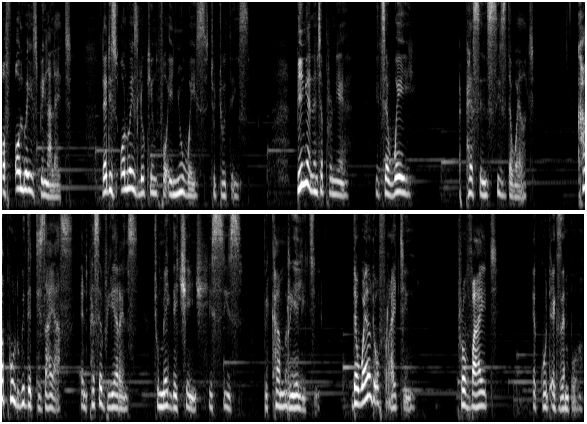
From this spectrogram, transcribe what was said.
of always being alert, that is always looking for a new ways to do things. Being an entrepreneur, it's a way a person sees the world, coupled with the desires and perseverance to make the change he sees become reality. The world of writing provide a good example.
